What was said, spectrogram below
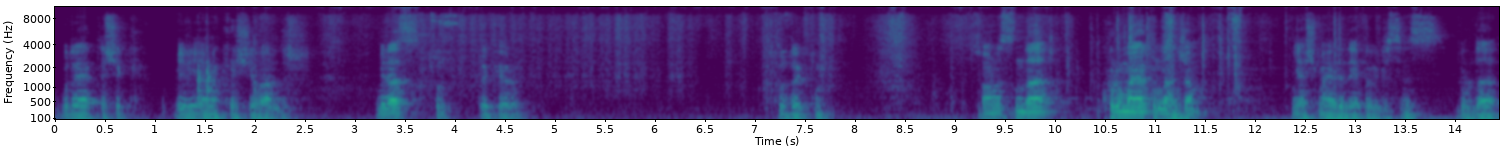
Bu da yaklaşık bir yemek kaşığı vardır. Biraz tuz döküyorum. Tuz döktüm. Sonrasında kuru maya kullanacağım. Yaş maya da yapabilirsiniz. Burada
